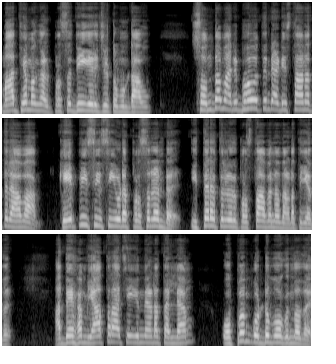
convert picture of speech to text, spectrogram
മാധ്യമങ്ങൾ പ്രസിദ്ധീകരിച്ചിട്ടുമുണ്ടാവും. സ്വന്തം അനുഭവത്തിന്റെ അടിസ്ഥാനത്തിലാവാം കെ പി സി സിയുടെ പ്രസിഡന്റ് ഇത്തരത്തിലൊരു പ്രസ്താവന നടത്തിയത്. അദ്ദേഹം യാത്ര ചെയ്യുന്നിടത്തെല്ലാം ഒപ്പം കൊണ്ടുപോകുന്നത്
